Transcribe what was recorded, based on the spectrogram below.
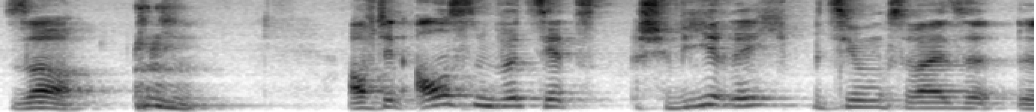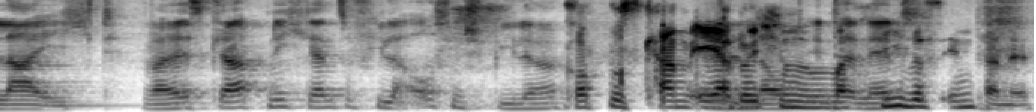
So. Auf den Außen wird es jetzt schwierig beziehungsweise leicht, weil es gab nicht ganz so viele Außenspieler. Cottbus kam eher Ja, durch ein Internet. massives Internet.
